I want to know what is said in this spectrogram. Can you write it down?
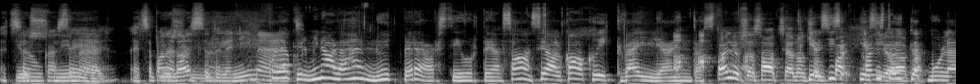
et see just on ka nimed. see, et sa paned just asjadele nimed. hea küll, mina lähen nüüd perearsti juurde ja saan seal ka kõik välja endast. Palju sa saad, seal on ja sul siis, ja siis ta ütleb aga... mulle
